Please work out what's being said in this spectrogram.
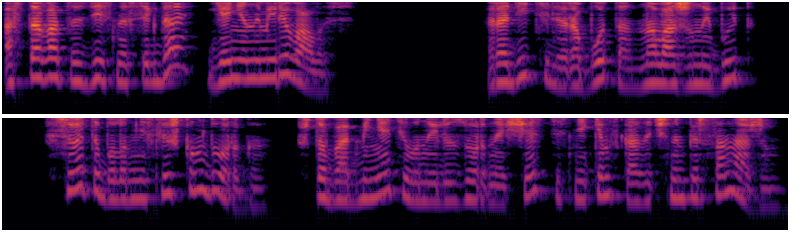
Оставаться здесь навсегда я не намеревалась. Родители, работа, налаженный быт все это было мне слишком дорого, чтобы обменять его на иллюзорное счастье с неким сказочным персонажем.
